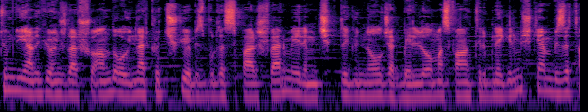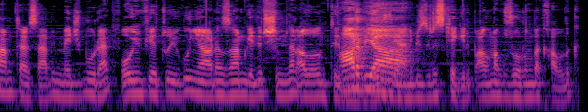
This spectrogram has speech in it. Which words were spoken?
Tüm dünyadaki oyuncular şu anda oyunlar kötü çıkıyor. Biz burada sipariş vermeyelim. Çıktığı gün ne olacak belli olmaz falan tribine girmişken biz de tam tersi abi mecburen oyun fiyatı uygun yarın zam gelir şimdiden alalım tribine. Harbi ya. Yani biz riske girip almak zorunda kaldık.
